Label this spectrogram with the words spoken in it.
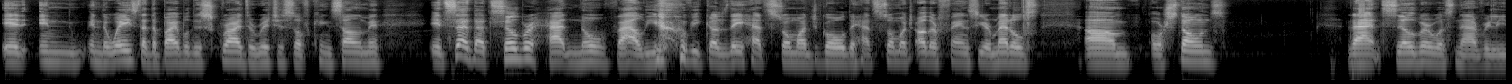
It in in the ways that the Bible described the riches of King Solomon. It said that silver had no value because they had so much gold, they had so much other fancier metals um, or stones that silver was not really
